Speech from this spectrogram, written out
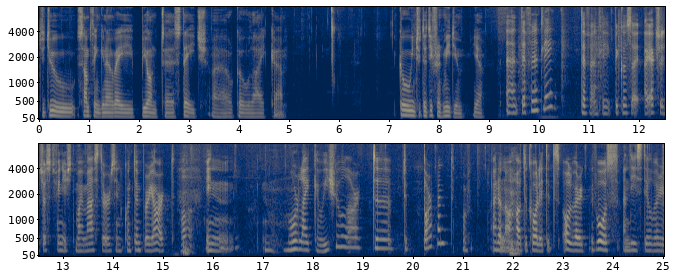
to do something in a way beyond uh, stage, uh, or go like uh, go into the different medium. Yeah. Uh, definitely, definitely, because I, I actually just finished my master's in contemporary art in mm, more like a visual art uh, department, or I don't know how to call it. It's all very, it was and is still very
